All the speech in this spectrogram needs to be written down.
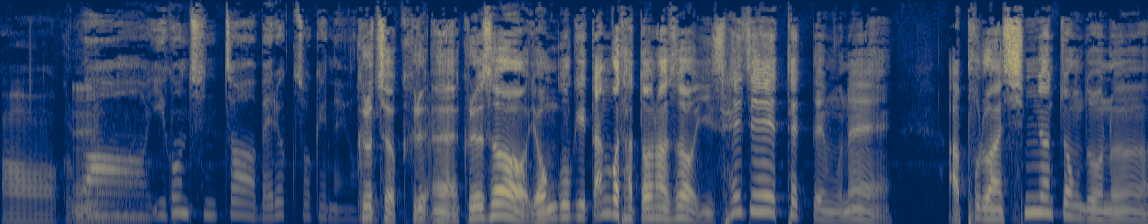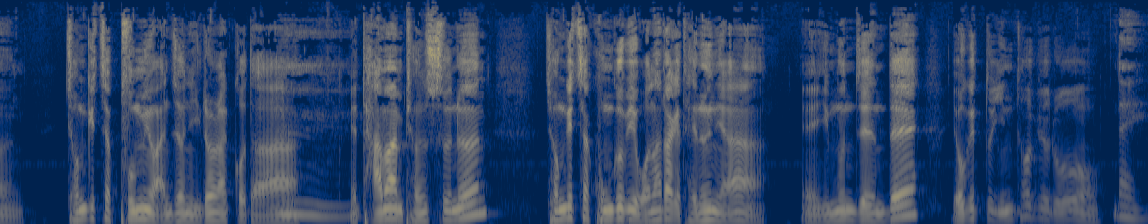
어, 예. 그렇구나. 와, 이건 진짜 매력적이네요. 그렇죠. 그래, 예, 그래서 영국이 딴 거 다 떠나서 이 세제 혜택 때문에 앞으로 한 10년 정도는 전기차 붐이 완전히 일어날 거다. 음. 예, 다만 변수는 전기차 공급이 원활하게 되느냐 예, 이 문제인데 여기 또 인터뷰로 네.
